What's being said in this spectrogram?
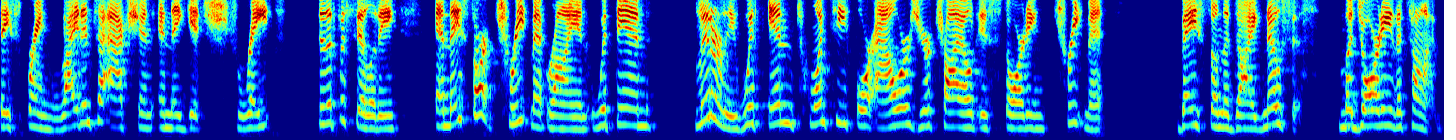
They spring right into action and they get straight to the facility and they start treatment, Ryan, within literally within 24 hours, your child is starting treatment based on the diagnosis, majority of the time.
